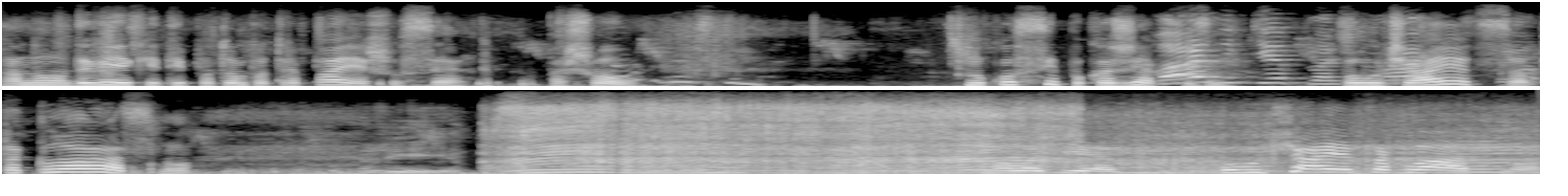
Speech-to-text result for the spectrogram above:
А ну, диви, який ти потім потрапаєш усе. Пішов. Ну коси, покажи, як ти. Получається? Так класно. Покажи її. Молодець. Получається класно.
